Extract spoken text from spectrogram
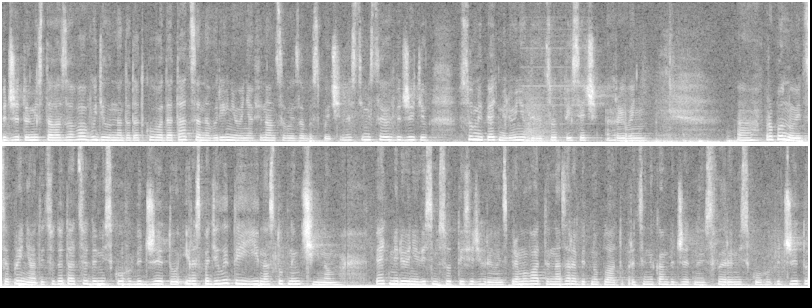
бюджету міста Лозова виділена додаткова дотація на вирівнювання фінансової забезпеченості місцевих бюджетів в сумі 5 мільйонів 900 тисяч гривень. Е, Пропонується прийняти цю дотацію до міського бюджету і розподілити її наступним чином. 5 мільйонів 800 тисяч гривень спрямувати на заробітну плату працівникам бюджетної сфери міського бюджету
